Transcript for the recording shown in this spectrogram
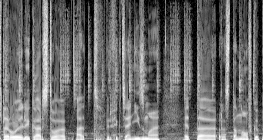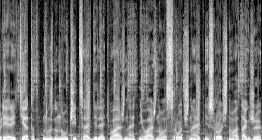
Второе лекарство от перфекционизма – это расстановка приоритетов. Нужно научиться отделять важное от неважного, срочное от несрочного, а также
